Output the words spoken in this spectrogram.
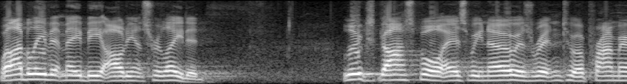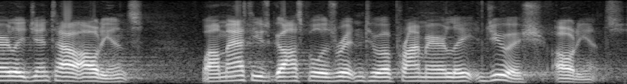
Well, I believe it may be audience related. Luke's gospel, as we know, is written to a primarily Gentile audience while Matthew's gospel is written to a primarily Jewish audience.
